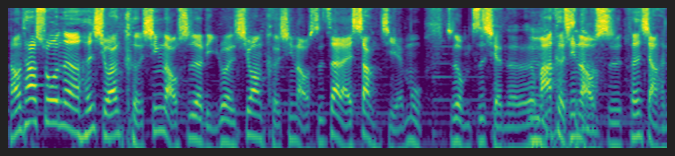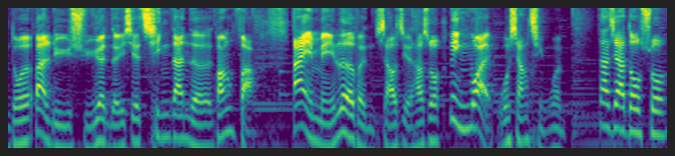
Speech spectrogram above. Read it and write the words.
然后她说呢，很喜欢可心老师的理论，希望可心老师再来上节目。就是我们之前的马可心老师分享很多伴侣许愿的一些清单的方法。艾美乐粉小姐她说，另外我想请问，大家都说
